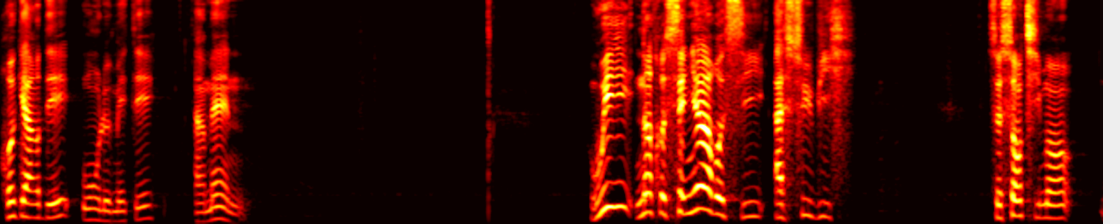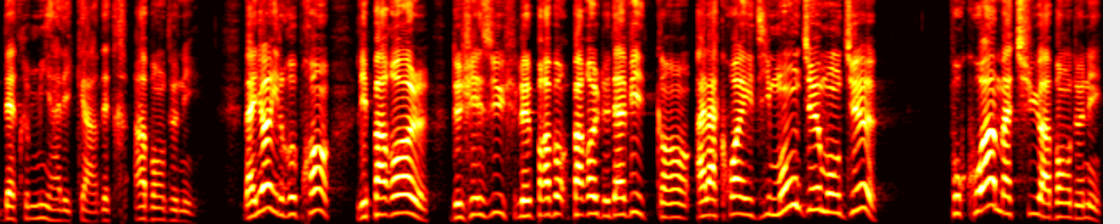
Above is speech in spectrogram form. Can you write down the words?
regardaient où on le mettait. Amen. Oui, notre Seigneur aussi a subi ce sentiment d'être mis à l'écart, d'être abandonné. D'ailleurs, il reprend les paroles de Jésus, les paroles de David, quand à la croix il dit, Mon Dieu, mon Dieu, pourquoi m'as-tu abandonné?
